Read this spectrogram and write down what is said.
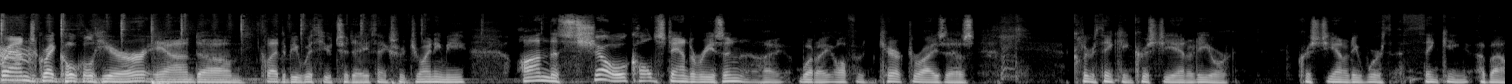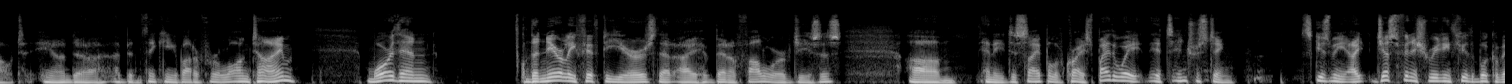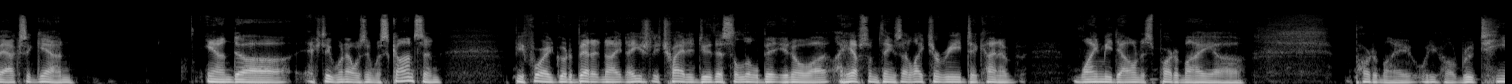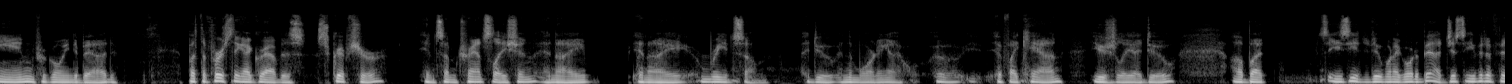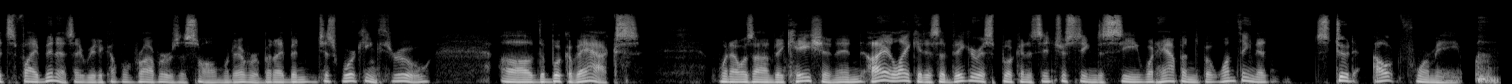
Friends. Greg Koukl here, and um, glad to be with you today. Thanks for joining me on the show called Stand to Reason, I, what I often characterize as clear thinking Christianity or Christianity worth thinking about. And uh, I've been thinking about it for a long time, more than the nearly 50 years that I have been a follower of Jesus um, and a disciple of Christ. By the way, it's interesting. Excuse me, I just finished reading through the book of Acts again. And uh, actually, when I was in Wisconsin, before I'd go to bed at night, I usually try to do this a little bit. You know, uh, I have some things I like to read to kind of wind me down as part of my uh, part of my what do you call it routine for going to bed. But the first thing I grab is scripture in some translation, and I and I read some. I do in the morning, I, uh, if I can. Usually, I do, uh, but it's easy to do when I go to bed. Just even if it's five minutes, I read a couple of proverbs, a psalm, whatever. But I've been just working through uh, the Book of Acts when I was on vacation, and I like it. It's a vigorous book, and it's interesting to see what happens. But one thing that stood out for me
